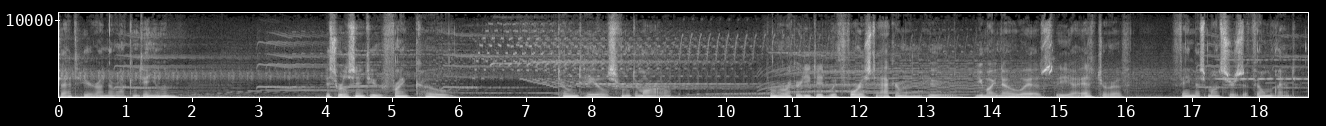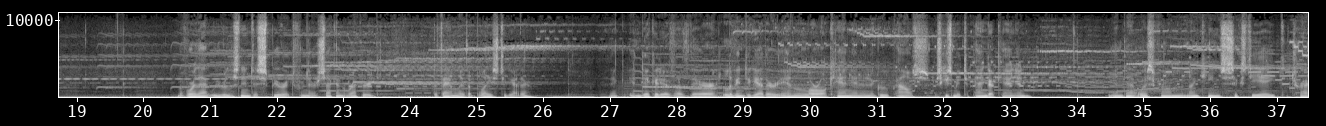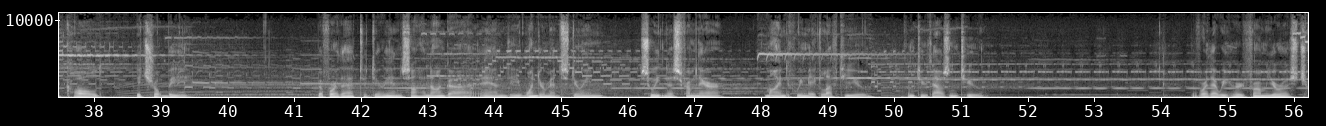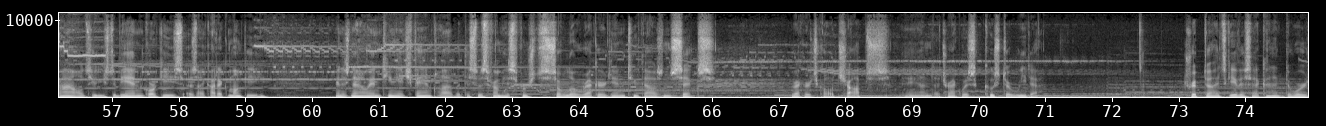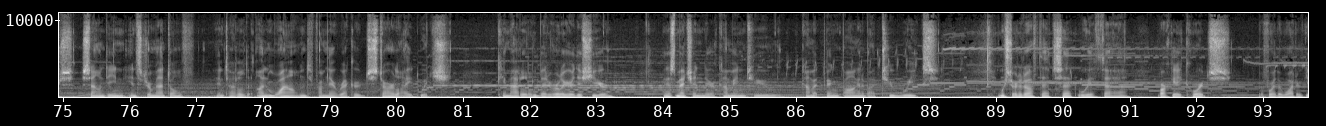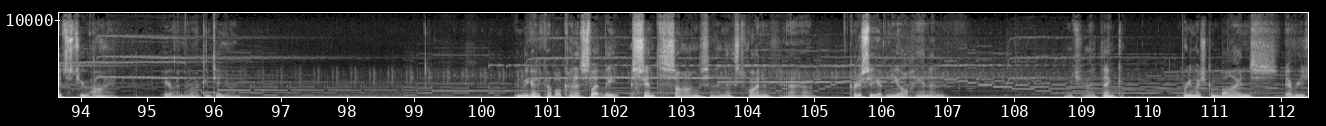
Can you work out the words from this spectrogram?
set here on the Rock Continuum. This we're listening to Frank Coe, Tone Tales from Tomorrow, from a record he did with Forrest Ackerman, who you might know as the uh, editor of Famous Monsters of Filmland. Before that, we were listening to Spirit from their second record, The Family That Plays Together. Think indicative of their living together in Laurel Canyon in a group house, excuse me, Topanga Canyon. And that was from 1968, a track called It Shall Be. Before that, Darian Sahanaja and the Wondermints doing Sweetness from their Mind If We Make Love to You from 2002. Before that, we heard from Euros Childs, who used to be in Gorky's Zygotic Mynci and is now in Teenage Fanclub, but this was from his first solo record in 2006. The record's called Chops, and the track was Costa Rita. Triptides gave us a kind of Doors sounding instrumental entitled Unwound from their record Starlight, which came out a little bit earlier this year. And as mentioned, they're coming to Comet Ping Pong in about two weeks. And we started off that set with uh, Courts before the water gets too high here on the Rock Continuum. And we got a couple kind of slightly synth songs. Uh, next one, uh, courtesy of Neil Hannon, which I think pretty much combines every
